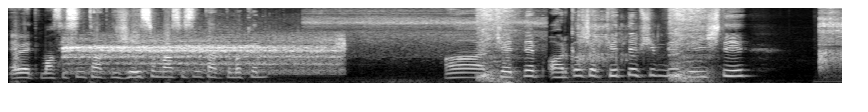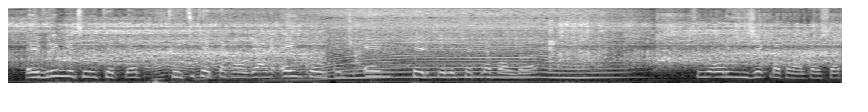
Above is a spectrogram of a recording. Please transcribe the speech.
Evet maskesini taktı. Jason maskesini taktı bakın. Aa Catnap. Arkadaşlar Catnap şimdi değişti. Evrim geçirdi Catnap. Kötü Catnap oldu. Yani en korkunç, en tehlikeli Catnap oldu. Şimdi onu yiyecek bakın arkadaşlar.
